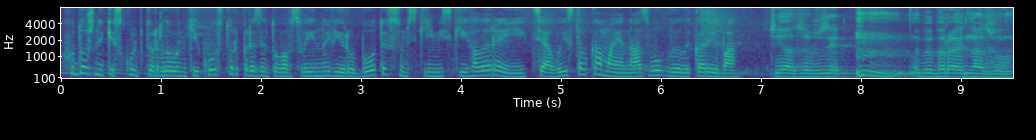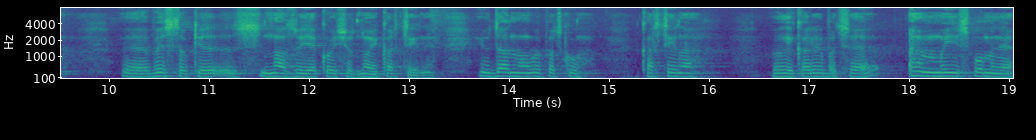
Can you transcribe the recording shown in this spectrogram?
Художник і скульптор Леонтій Костур презентував свої нові роботи в Сумській міській галереї. Ця виставка має назву Велика риба. Я завжди вибираю назву е, виставки з назвою якоїсь одної картини. І в даному випадку картина Велика риба це мої спомини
